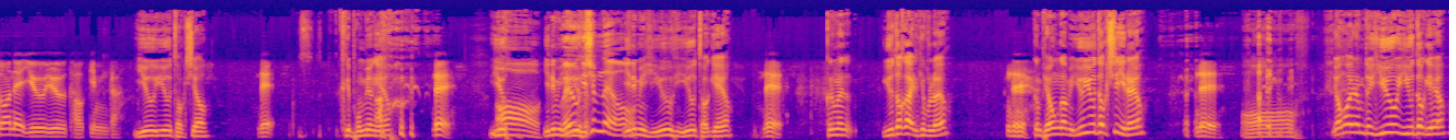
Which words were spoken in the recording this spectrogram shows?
수원의 유유덕입니다 유유덕 씨요. 네 그게 본명이에요? 네. 유. 어, 이름이 외우기 유- 쉽네요. 이름이 유 유덕이에요? 네. 그러면 유덕아 이렇게 불러요? 네. 그럼 병원 가면 유유덕 씨 이래요? 네. 어. 영어 이름도 유 유덕이에요?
